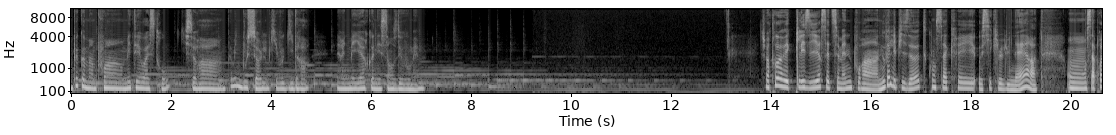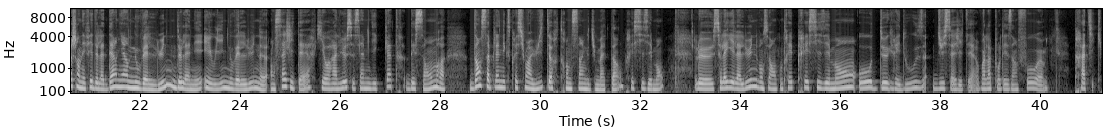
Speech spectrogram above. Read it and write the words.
un peu comme un point météo-astro qui sera comme une boussole qui vous guidera vers une meilleure connaissance de vous-même. Je vous retrouve avec plaisir cette semaine pour un nouvel épisode consacré au cycle lunaire. On s'approche en effet de la dernière nouvelle lune de l'année, et oui, une nouvelle lune en Sagittaire qui aura lieu ce samedi 4 décembre dans sa pleine expression à 8h35 du matin précisément. Le Soleil et la Lune vont se rencontrer précisément au degré 12 du Sagittaire. Voilà pour les infos euh, pratiques.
